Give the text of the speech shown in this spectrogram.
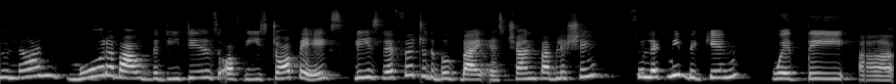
To learn more about the details of these topics, please refer to the book by S. Chand Publishing. So let me begin with the, uh,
